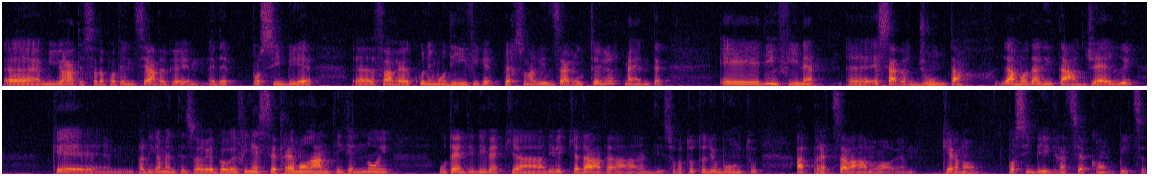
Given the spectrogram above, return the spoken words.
eh, migliorata, è stata potenziata che, ed è possibile eh, fare alcune modifiche, personalizzare ulteriormente. Ed infine eh, è stata aggiunta la modalità Jelly che mm, praticamente sarebbero le finestre tremolanti che noi utenti di vecchia, di vecchia data, di, soprattutto di Ubuntu, apprezzavamo, eh, che erano possibili grazie a Compiz,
